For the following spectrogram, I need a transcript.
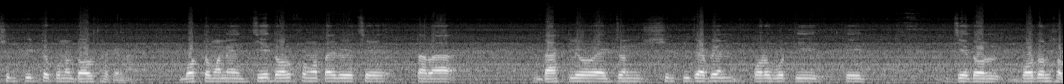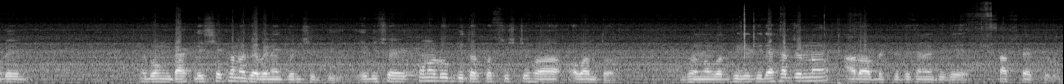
শিল্পীর তো কোনো দল থাকে না। বর্তমানে যে দল ক্ষমতায় রয়েছে, তারা ডাকলেও একজন শিল্পী যাবেন, পরবর্তীতে যে দল বদল হবে এবং ডাকলে শেখানো যাবেন একজন শিল্পী। এ বিষয়ে কোনোরূপ বিতর্ক সৃষ্টি হওয়া অবান্তর। ধন্যবাদ ভিডিওটি দেখার জন্য। আরও আপডেট পেতে চ্যানেলটিকে সাবস্ক্রাইব করুন।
